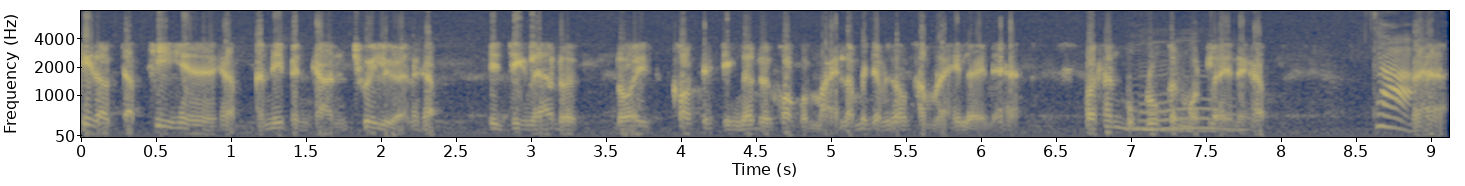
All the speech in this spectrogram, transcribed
ที่เราจัดที่ให้นะครับ อันนี้เป็นการช่วยเหลือนะครับ จริง ๆ แล้วโดยโดยข้อเท็จจริงแล้วโดยข้อกฎหมายเราไม่จำเป็นต้องทำอะไรให้เลยนะฮะเพราะท่านบุกรุกกันหมดเลยนะครับค่ะนะฮะ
